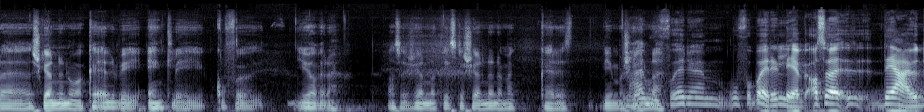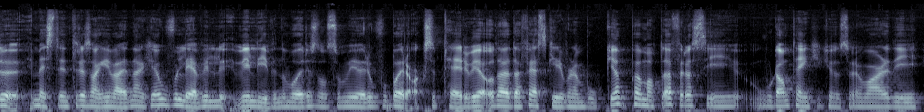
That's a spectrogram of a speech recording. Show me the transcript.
eh, skjønne noe, hva er det vi egentlig Hvorfor gjør vi det? Altså Jeg skjønner at vi skal skjønne det, men hva er det vi må Nei, hvorfor, eh, hvorfor bare leve Altså, Det er jo det mest interessante i verden. er ikke? Hvorfor lever vi livene våre sånn som vi gjør? Hvorfor bare aksepterer vi Og det er jo derfor jeg skriver den boken, på en måte, for å si hvordan tenker kunstnere, hva er det de,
